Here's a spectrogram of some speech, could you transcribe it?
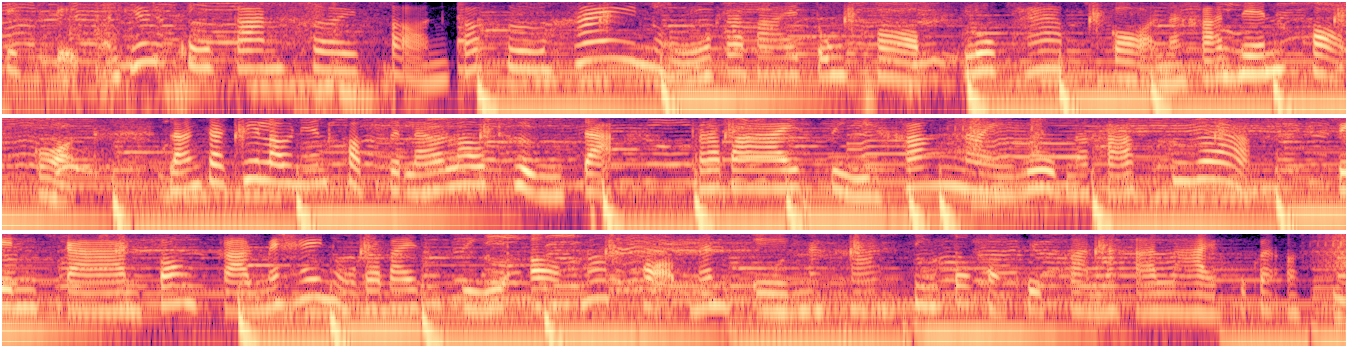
เด็กๆเหมือนที่ครูการเคยสอนก็คือให้หนูระบายตรงขอบรูปภาพก่อนนะคะ เน้นขอบก่อน หลังจากที่เราเน้นขอบเสร็จแล้วเราถึงจะระบายสีข้างในรูปนะคะ เพื่อเป็นการป้องกันไม่ให้หนูระบายสีออกนอกขอบนั่นเองนะคะ ซิงโตของครูกันนะคะ ลายครูกันเอาสี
